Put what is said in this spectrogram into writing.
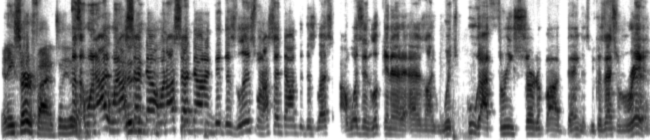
It ain't certified. I'll tell you Listen, when I when I sat down when I sat down and did this list, when I sat down and did this list, I wasn't looking at it as like which who got three certified bangers because that's rare.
